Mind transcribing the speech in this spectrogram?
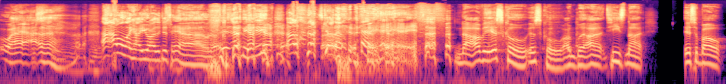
Oh, I, I, I, I don't like how you are They just saying, I don't know. I mean, it, I, that's kind of, hey, hey, hey. No, I mean it's cool. It's cool. Um, but I, he's not. It's about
